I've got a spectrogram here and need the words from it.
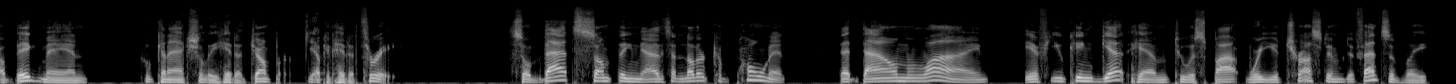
a big man who can actually hit a jumper, who Yep. can hit a three. So that's something that's another component that down the line, if you can get him to a spot where you trust him defensively,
